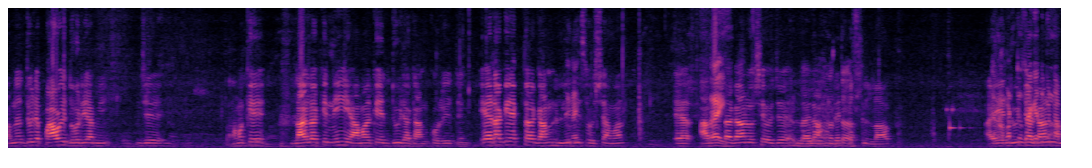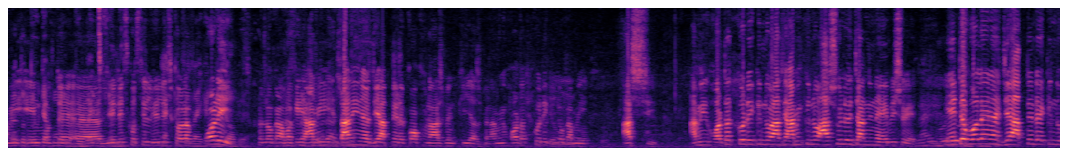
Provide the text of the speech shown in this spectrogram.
আপনার দুইটা পাওয়াই ধরি আমি যে আমাকে লালাকে নিয়ে আমাকে দুইটা গান করে দেন। এর আগে একটা গান লিরিক্স হয়েছে আমার। আর একটা গান হচ্ছে ওই যে লাইলা হান্ড্রেড পার্সেন্ট লাভ। আমাকে আমি জানি না যে আপনারা কখন আসবেন কি আসবেন। আমি হঠাৎ করে কিন্তু আমি আসছি। আমি হঠাৎ করে কিন্তু আমি কিন্তু আসলে জানি না এই বিষয়ে। এটা বলে না যে আপনারা কিন্তু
